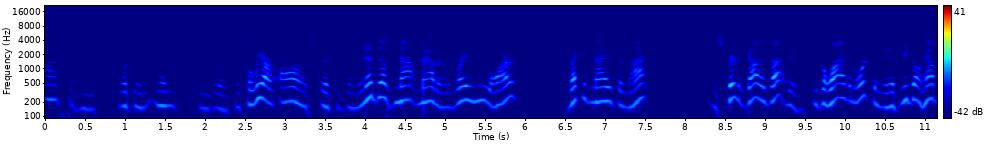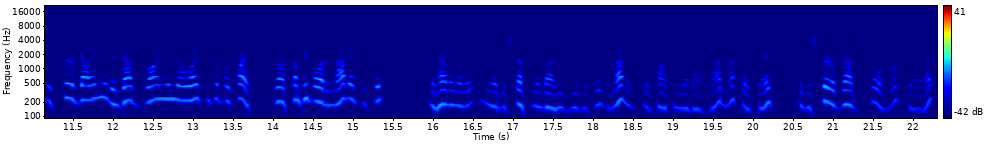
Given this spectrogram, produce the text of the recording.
constantly working in and through us. And so we are all on a spiritual journey. And it does not matter where you are, recognized or not, the Spirit of God is out here. He's alive and working. And if you don't have the Spirit of God in you, then God's drawing you into a relationship with Christ. There are some people that are not interested in having a you know, discussion about who Jesus is. They're not interested in talking about God, and that's okay because the Spirit of God's still at work there, right?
